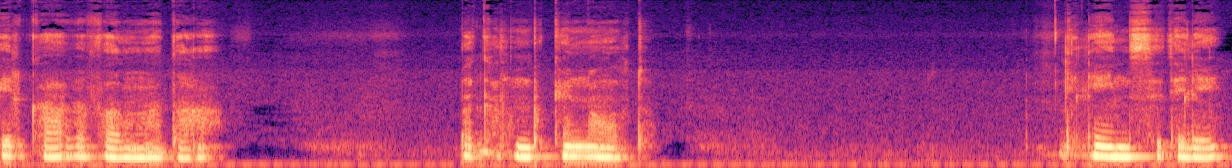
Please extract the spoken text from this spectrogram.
Bir kahve falına daha. Bakalım bugün ne oldu? Dileğinizi dileyin.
